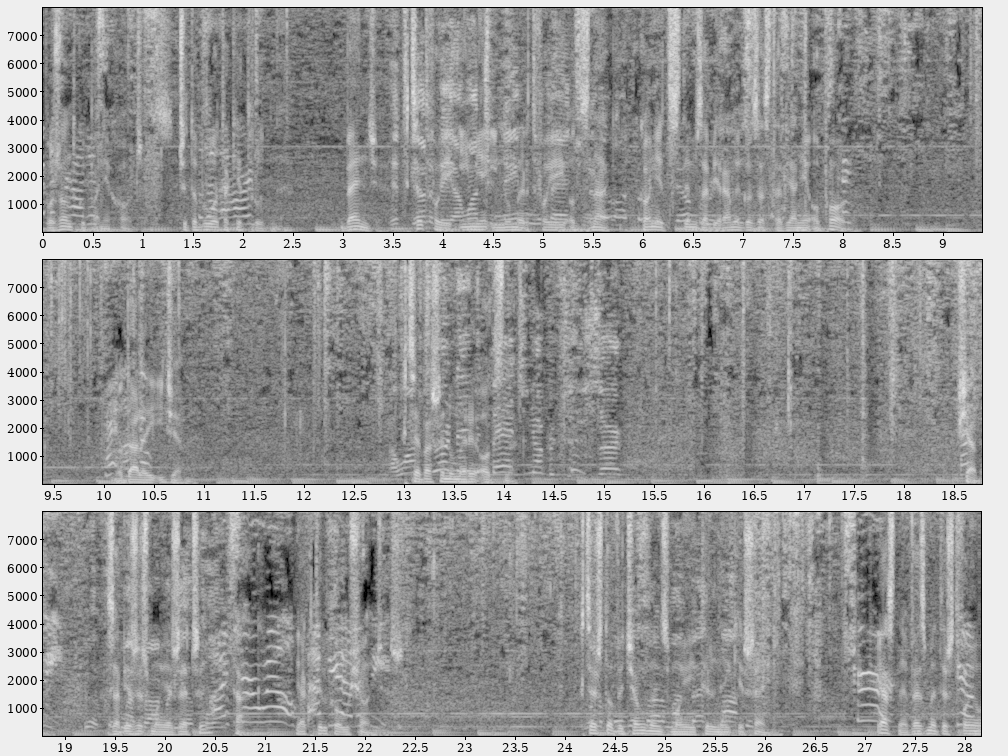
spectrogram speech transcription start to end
W porządku, panie Hodges. Czy to było takie trudne? Będzie. Chcę twoje imię i numer twojej odznaki. Koniec z tym, zabieramy go za stawianie oporu. No dalej idziemy. Chcę wasze numery odznak. Wsiadaj. Zabierzesz moje rzeczy? Tak. Jak tylko usiądziesz. Chcesz to wyciągnąć z mojej tylnej kieszeni? Jasne, wezmę też twoją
